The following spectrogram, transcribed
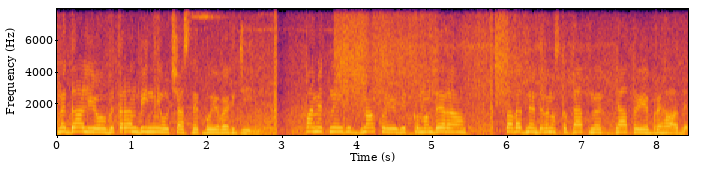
медаллю ветеран війни, учасник бойових дій, пам'ятною відзнакою від командира славетної 95-ї бригади,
